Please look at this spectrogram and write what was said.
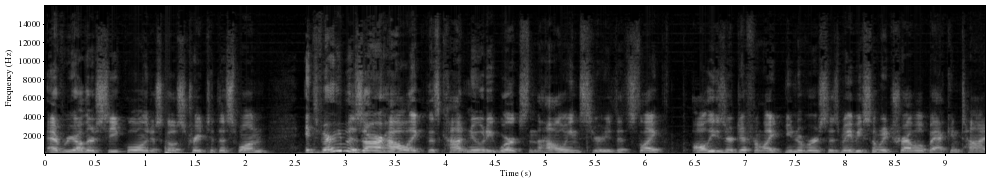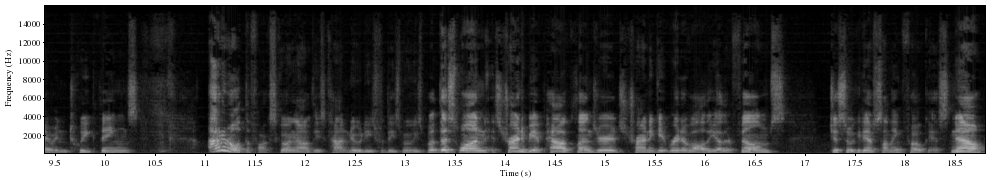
every other sequel and just goes straight to this one. It's very bizarre how like this continuity works in the Halloween series. It's like all these are different like universes. Maybe somebody traveled back in time and tweak things. I don't know what the fuck's going on with these continuities for these movies, but this one is trying to be a palate cleanser. It's trying to get rid of all the other films just so we could have something focused. Now,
